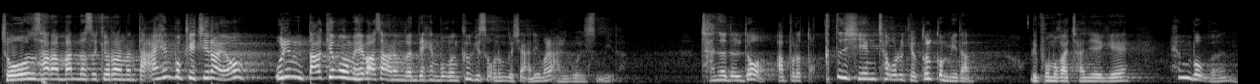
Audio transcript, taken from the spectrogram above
좋은 사람 만나서 결혼하면 다 행복해지나요? 우리는 다 경험해봐서 아는 건데 행복은 거기서 오는 것이 아님을 알고 있습니다 자녀들도 앞으로 똑같은 시행착오를 겪을 겁니다. 우리 부모가 자녀에게 행복은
